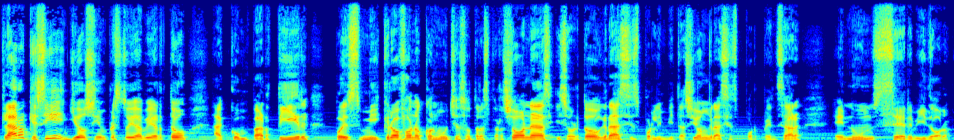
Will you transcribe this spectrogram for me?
Claro que sí, yo siempre estoy abierto a compartir pues micrófono con muchas otras personas y sobre todo gracias por la invitación, gracias por pensar en un servidor.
